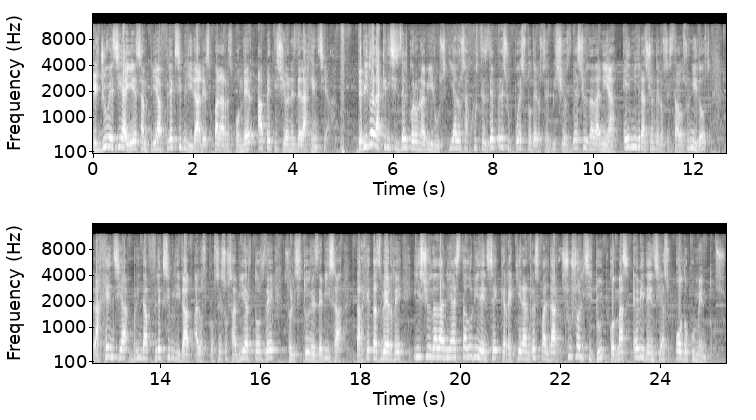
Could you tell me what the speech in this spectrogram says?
El USCIS amplía flexibilidades para responder a peticiones de la agencia. Debido a la crisis del coronavirus y a los ajustes de presupuesto de los servicios de ciudadanía e inmigración de los Estados Unidos, la agencia brinda flexibilidad a los procesos abiertos de solicitudes de visa, tarjetas verde y ciudadanía estadounidense que requieran respaldar su solicitud con más evidencias o documentos.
